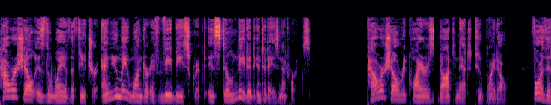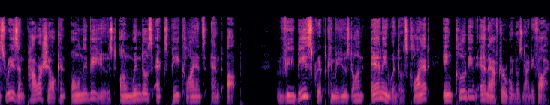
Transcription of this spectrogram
PowerShell is the way of the future, and you may wonder if VBScript is still needed in today's networks. PowerShell requires .NET 2.0. For this reason, PowerShell can only be used on Windows XP clients and up. VBScript can be used on any Windows client, including and after Windows 95.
